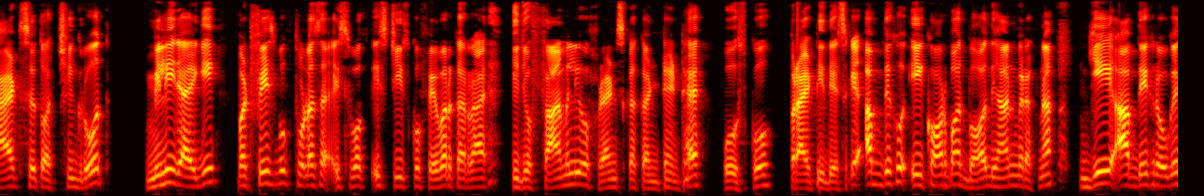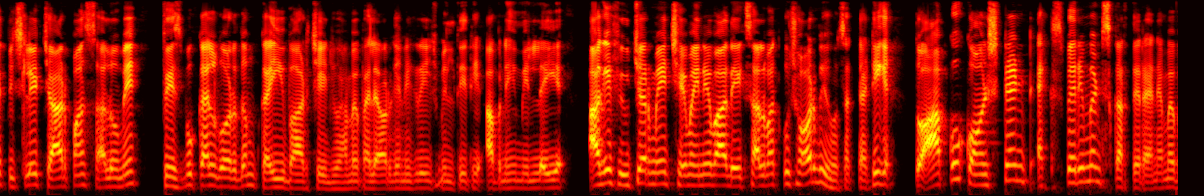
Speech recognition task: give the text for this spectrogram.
एड से तो अच्छी ग्रोथ मिल ही जाएगी बट फेसबुक थोड़ा सा इस वक्त इस चीज़ को फेवर कर रहा है कि जो फैमिली और फ्रेंड्स का कंटेंट है, वो उसको प्रायोरिटी दे सके। अब देखो, एक और बात बहुत ध्यान में रखना, ये आप देख रहे होगे, पिछले चार पाँच सालों में फेसबुक का एल्गोरिदम कई बार चेंज हुआ। हमें पहले ऑर्गेनिक रीच मिलती थी, अब नहीं मिल रही है। आगे फ्यूचर में छह महीने बाद, एक साल बाद कुछ और भी हो सकता है, ठीक है? तो आपको कांस्टेंट एक्सपेरिमेंट्स करते रहने मैं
